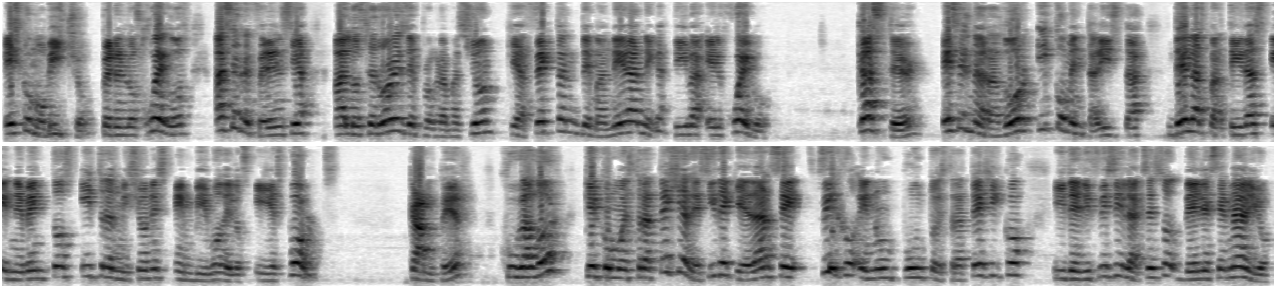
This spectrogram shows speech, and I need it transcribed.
es como bicho, pero en los juegos hace referencia a los errores de programación que afectan de manera negativa el juego. Caster es el narrador y comentarista de las partidas en eventos y transmisiones en vivo de los eSports. Camper, jugador que como estrategia decide quedarse fijo en un punto estratégico y de difícil acceso del escenario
